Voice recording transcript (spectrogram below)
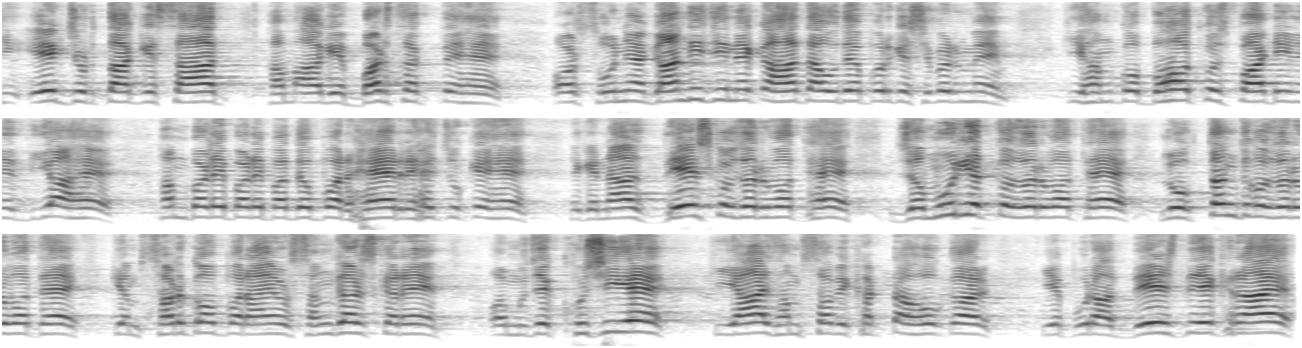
कि एकजुटता के साथ हम आगे बढ़ सकते हैं। और सोनिया गांधी जी ने कहा था उदयपुर के शिविर में कि हमको बहुत कुछ पार्टी ने दिया है। हम बड़े बड़े पदों पर हैं, रह चुके हैं। लेकिन आज देश को ज़रूरत है, जमहूरियत को ज़रूरत है, लोकतंत्र को ज़रूरत है कि हम सड़कों पर आए और संघर्ष करें। और मुझे खुशी है कि आज हम सब इकट्ठा होकर ये पूरा देश देख रहा है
